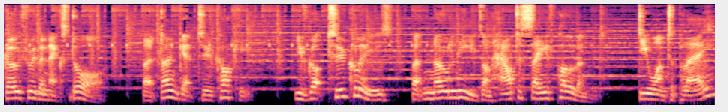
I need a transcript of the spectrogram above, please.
go through the next door. But don't get too cocky. You've got two clues, but no leads on how to save Poland. Do you want to play?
